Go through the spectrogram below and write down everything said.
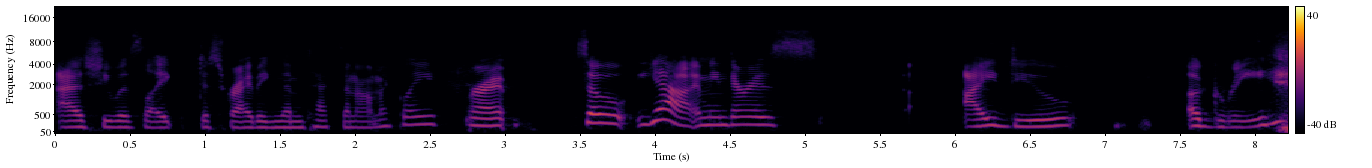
as she was like describing them taxonomically. Right. So yeah, I mean, there is, I do agree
